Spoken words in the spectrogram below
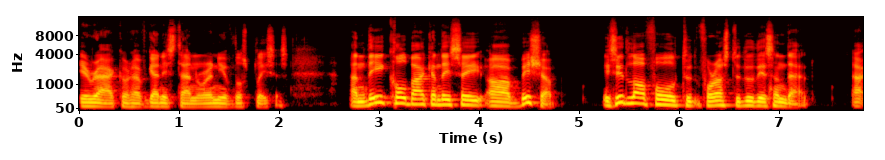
Iraq or Afghanistan or any of those places. And they call back and they say, uh, Bishop, is it lawful to, for us to do this and that? Uh,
